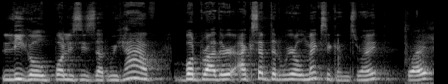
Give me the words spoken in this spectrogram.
legal policies that we have, but rather accept that we're all Mexicans, right? Right.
